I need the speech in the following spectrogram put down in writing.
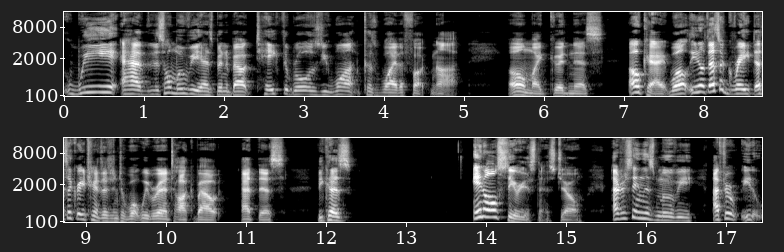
we have this whole movie has been about take the roles you want cuz why the fuck not. Oh my goodness. Okay. Well, you know, that's a great that's a great transition to what we were going to talk about at this because in all seriousness, Joe, after seeing this movie, after you know,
